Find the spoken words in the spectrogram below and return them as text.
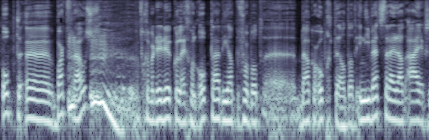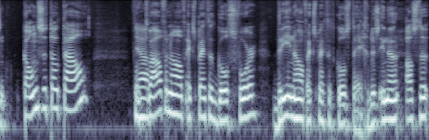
Op de, eh, Bart Vrouws, gewaardeerde collega van Opta, die had bijvoorbeeld bij elkaar opgeteld dat in die wedstrijden had Ajax een kansentotaal van Ja. 12,5 expected goals voor, 3,5 expected goals tegen. Dus in een, als de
